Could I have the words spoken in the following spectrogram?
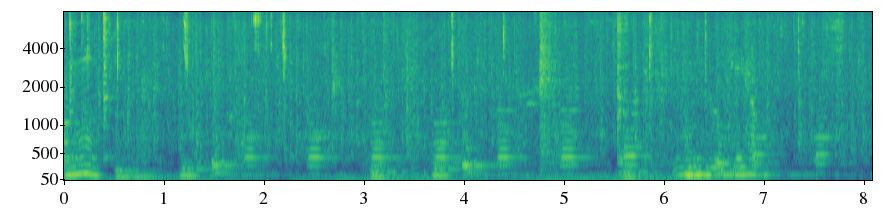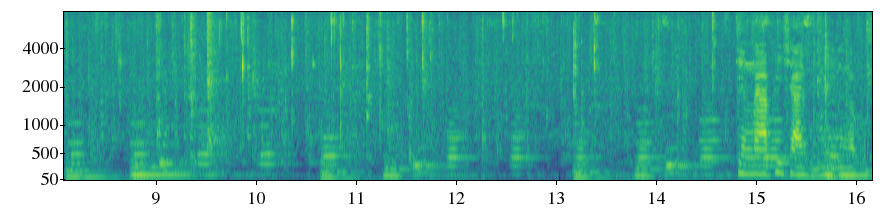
อืมอืมลูกชิ้นครับเทียงนาพี่ชายผมเองนะครับผม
